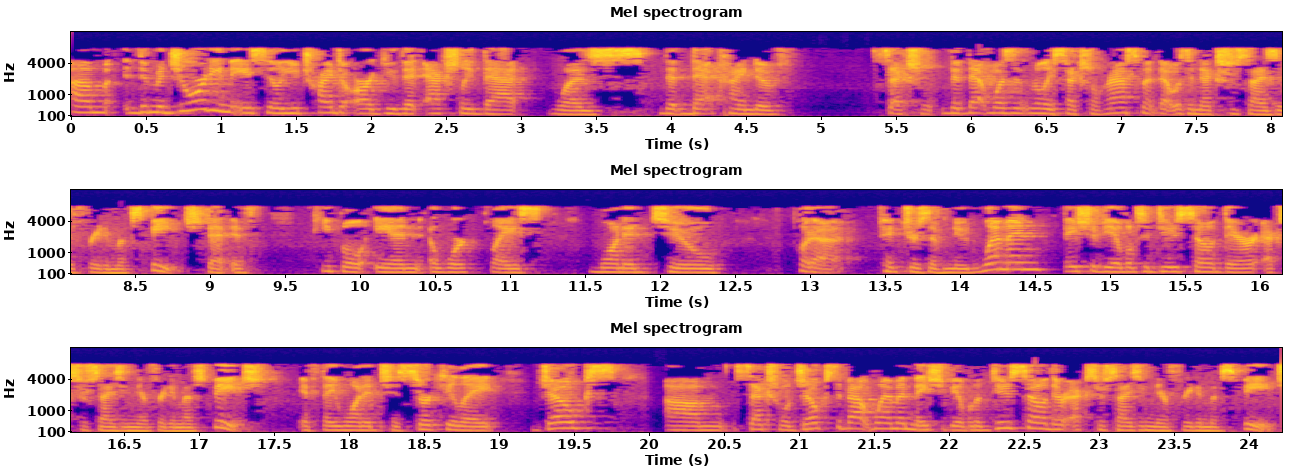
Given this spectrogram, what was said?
um, the majority in the ACLU tried to argue that actually that was that that kind of sexual that that wasn't really sexual harassment. That was an exercise of freedom of speech. That if people in a workplace wanted to put up pictures of nude women, they should be able to do so. They're exercising their freedom of speech. If they wanted to circulate jokes, um, sexual jokes about women, they should be able to do so. They're exercising their freedom of speech.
